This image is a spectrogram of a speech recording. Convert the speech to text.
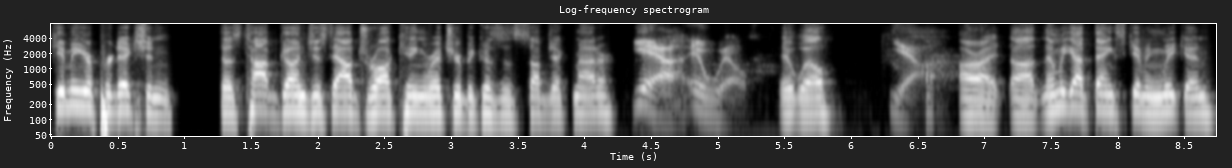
Give me your prediction. Does Top Gun just outdraw King Richard because of the subject matter? Yeah, it will. It will. Yeah, All right. Uh, then we got Thanksgiving weekend,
